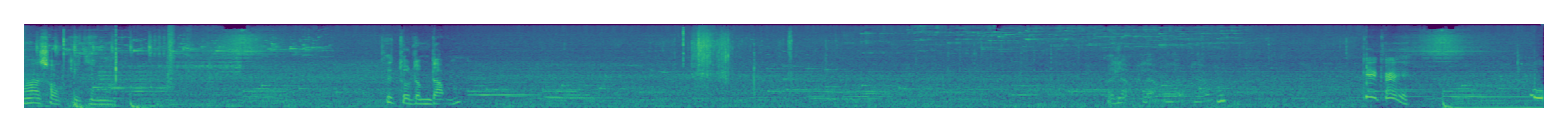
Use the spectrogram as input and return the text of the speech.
อ๋อสอกกินยังไงที่ตัวดำๆไปแล้วไปแล้วไปแล้วไปแล้วใกล้ใกล้ๆโอ้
